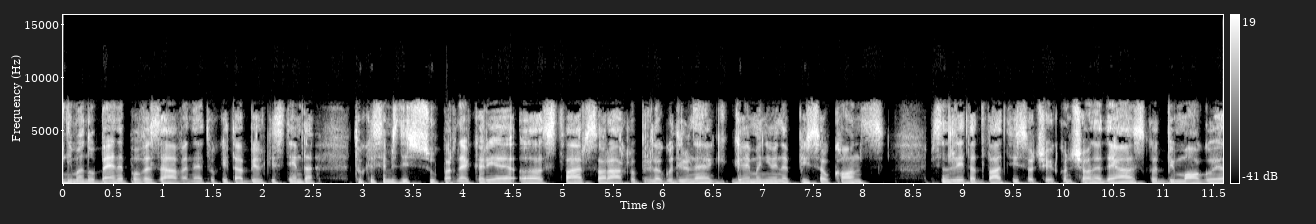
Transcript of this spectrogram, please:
nima nobene povezave, ne, tukaj ta bilki s tem, da tukaj se mi zdi super, ne, ker je uh, stvar so rahlo prilagodili. Gejman je napisal konc, mislim, da leta 2000 je končal, ne, dejansko bi mogel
